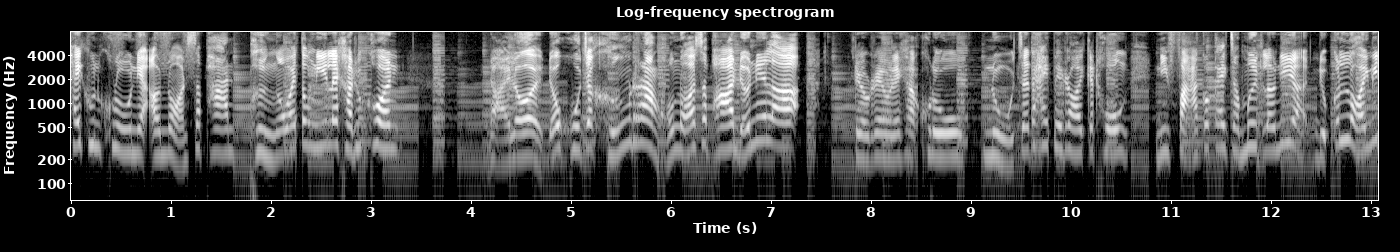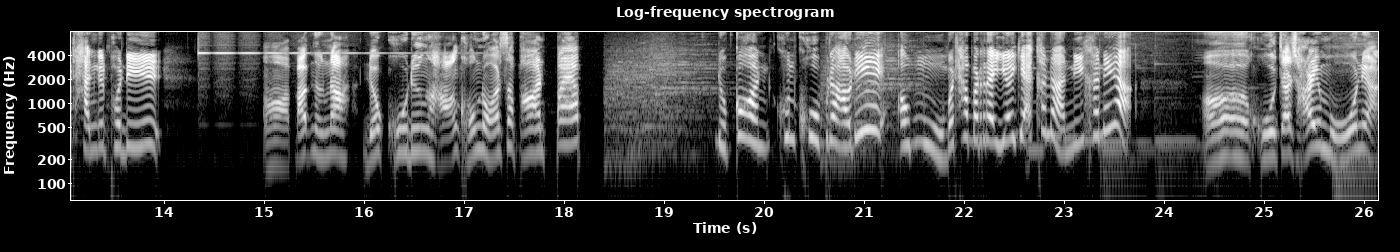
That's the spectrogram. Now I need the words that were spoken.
ให้คุณครูเนี่ยเอาหนอนสะพานผึ่งเอาไว้ตรงนี้เลยค่ะทุกคน ได้เลย เดี๋ยวครูจะขึงร่างของหนอนสะพานเดี๋ยวนี้ละ เร็วๆเลยค่ะ ครู หนูจะได้ไปลอยกระทง นี่ฟ้าก็ใกล้จะมืดแล้วเนี่ย เดี๋ยวก็ลอยไม่ทันกันพอดีอ๋อแป๊บหนึ่งนะ เดี๋ยวครูดึงหางของหนอนสะพานแป๊บ เดี๋ยวก่อน คุณครูบราวดี้เอาหมูมาทำอะไรเยอะแยะขนาดนี้คะเนี่ย เออครูจะใช้หมูเนี่ย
